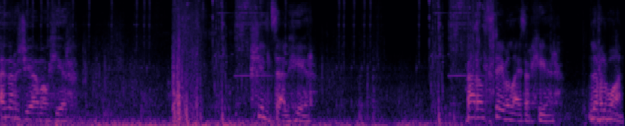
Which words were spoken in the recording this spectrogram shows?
Energy ammo here. Shield cell here. Barrel stabilizer here. Level 1.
